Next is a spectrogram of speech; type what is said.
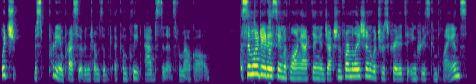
which is pretty impressive in terms of a complete abstinence from alcohol. Similar data is seen with long acting injection formulation, which was created to increase compliance.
